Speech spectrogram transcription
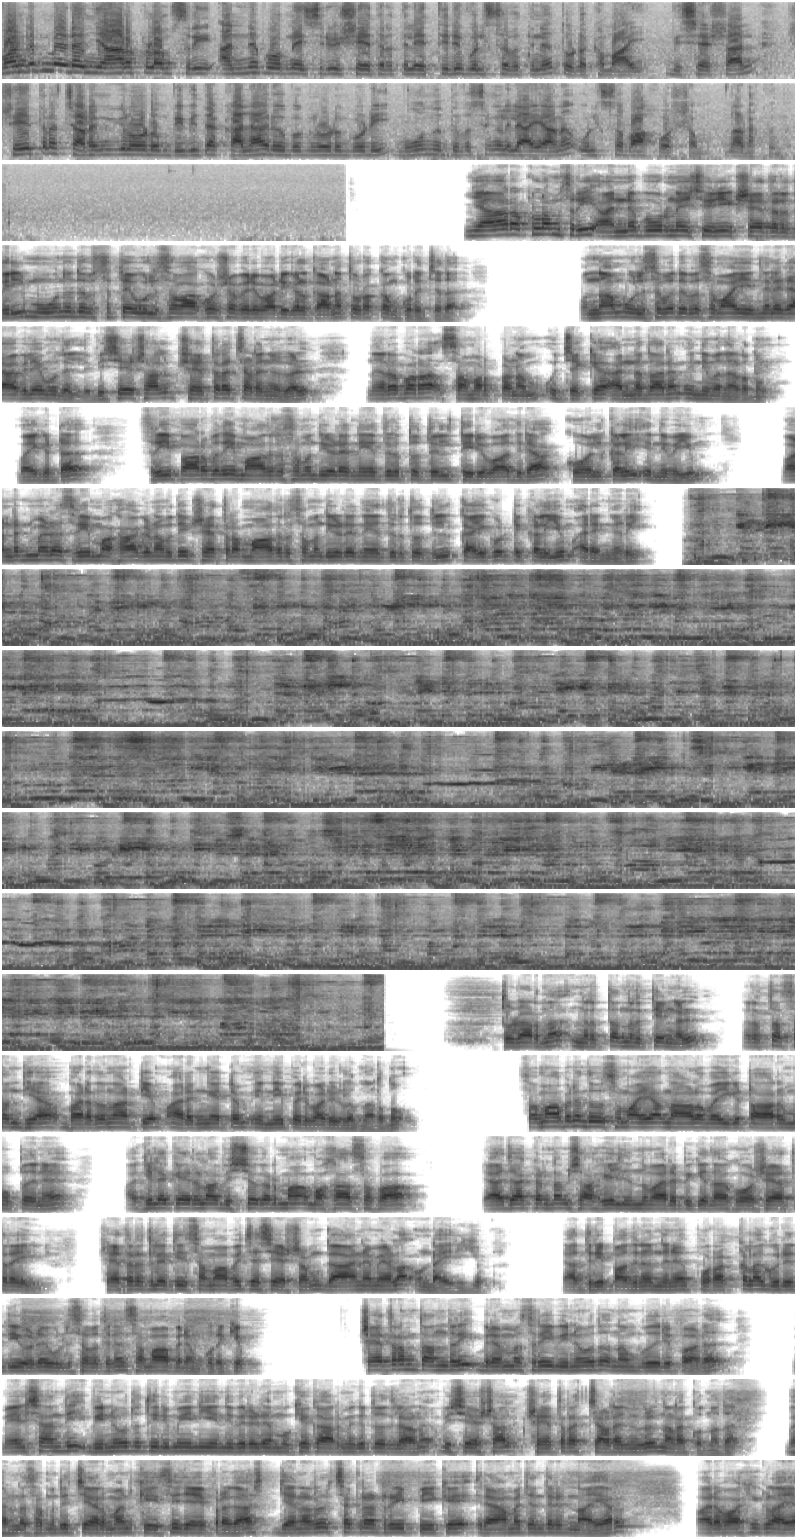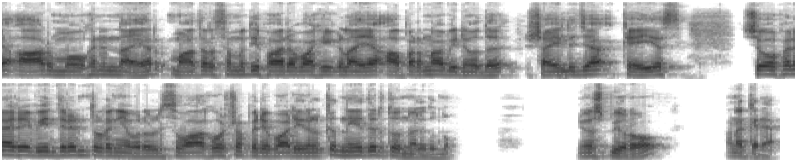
വണ്ടൻമേട് ഞാറക്കുളം ശ്രീ അന്നപൂർണേശ്വരി ക്ഷേത്രത്തിലെ തിരുവുത്സവത്തിന് തുടക്കമായി. വിശേഷാൽ ക്ഷേത്ര ചടങ്ങുകളോടും വിവിധ കലാരൂപങ്ങളോടും കൂടി മൂന്ന് ദിവസങ്ങളിലായാണ് ഉത്സവാഘോഷം നടക്കുന്നത്. ഞാറക്കുളം ശ്രീ അന്നപൂർണേശ്വരി ക്ഷേത്രത്തിൽ മൂന്ന് ദിവസത്തെ ഉത്സവാഘോഷ പരിപാടികൾക്കാണ് തുടക്കം കുറിച്ചത്. ഒന്നാം ഉത്സവ ദിവസമായ ഇന്നലെ രാവിലെ മുതൽ വിശേഷാൽ ക്ഷേത്ര ചടങ്ങുകൾ നിറപറ സമർപ്പണം ഉച്ചയ്ക്ക് അന്നദാനം എന്നിവ നടന്നു. വൈകിട്ട് ശ്രീ പാർവതി മാതൃസമിതിയുടെ നേതൃത്വത്തിൽ തിരുവാതിര കോൽക്കളി എന്നിവയും വണ്ടൻമേട് ശ്രീ മഹാഗണപതി ക്ഷേത്രം മാതൃസമിതിയുടെ നേതൃത്വത്തിൽ കൈകൊട്ടിക്കളിയും അരങ്ങേറി. സ്വാമിയെ. തുടർന്ന് നൃത്തനൃത്യങ്ങൾ നൃത്തസന്ധ്യ ഭരതനാട്യം അരങ്ങേറ്റം എന്നീ പരിപാടികൾ നടന്നു. സമാപന ദിവസമായ നാളെ വൈകിട്ട് ആറ് മുപ്പതിന് അഖില കേരള വിശ്വകർമ്മ മഹാസഭ രാജാക്കണ്ടം ശാഖയിൽ നിന്നും ആരംഭിക്കുന്ന ഘോഷയാത്രയിൽ ക്ഷേത്രത്തിലെത്തി സമാപിച്ച ശേഷം ഗാനമേള ഉണ്ടായിരിക്കും. രാത്രി പതിനൊന്നിന് പുറക്കള ഗുരുതിയുടെ ഉത്സവത്തിന് സമാപനം കുറിക്കും. ക്ഷേത്രം തന്ത്രി ബ്രഹ്മശ്രീ വിനോദ് നമ്പൂതിരിപ്പാട് മേൽശാന്തി വിനോദ് തിരുമേനി എന്നിവരുടെ മുഖ്യ കാർമ്മികത്വത്തിലാണ് വിശേഷാൽ ക്ഷേത്ര ചടങ്ങുകൾ നടക്കുന്നത്. ഭരണസമിതി chairman K C Jayaprakash general secretary P K Ramachandran Nair ഭാരവാഹികളായ ആർ മോഹനൻ നായർ മാതൃസമിതി ഭാരവാഹികളായ അപർണ വിനോദ് ശൈലജ കെ എസ് ശോഭന രവീന്ദ്രൻ തുടങ്ങിയവർ ഉത്സവാഘോഷ പരിപാടികൾക്ക് നേതൃത്വം നൽകുന്നു. News bureau Anakkara.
